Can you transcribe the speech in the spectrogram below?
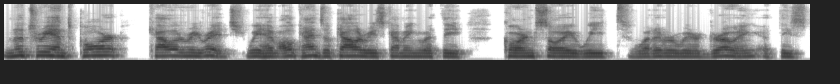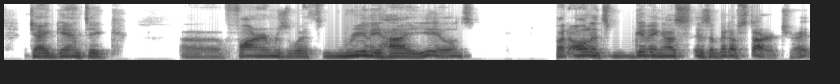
nutrient poor calorie rich. We have all kinds of calories coming with the corn soy wheat whatever we're growing at these gigantic uh, farms with really high yields. But all it's giving us is a bit of starch right?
